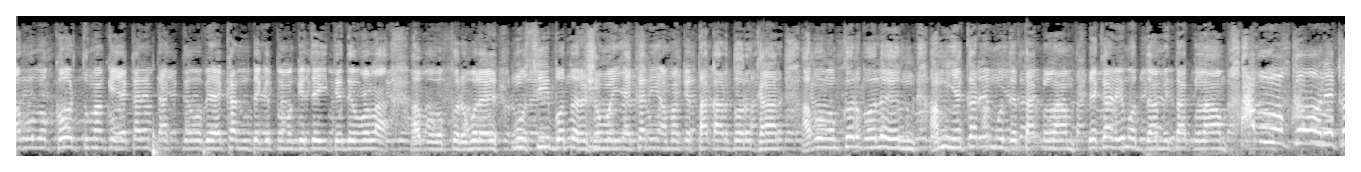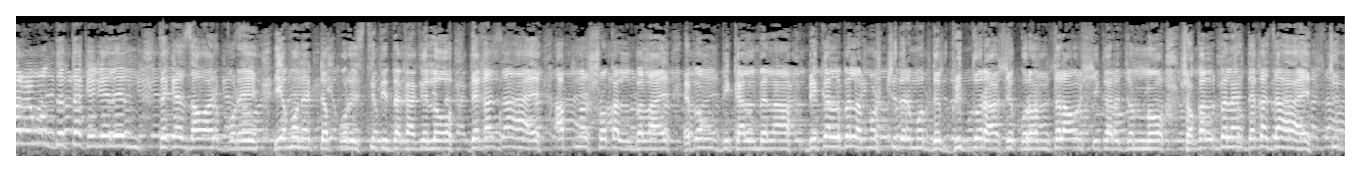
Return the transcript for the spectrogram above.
আবু বক্কর, তোমাকে এখানে থাকতে হবে, এখান থেকে তোমাকে যেতে দেব না। আবু বক্কর বলে, মুসিবতের সময় এখানে আমাকে থাকার দরকার। আবু বক্কর বলেন, আমি এখানের মধ্যে থাকলাম এখানের মধ্যে আমি থাকলাম। আবু বক্কর এখানের মধ্যে থেকে গেলেন। থেকে যাওয়ার পরে এমন একটা পরিস্থিতি দেখা গেল। দেখা যায়। আপনার সকাল বেলায় এবং বিকাল বেলা বিকাল বেলা মসজিদের মধ্যে বৃদ্ধরা আসে কোরআন তেলাও শিকার জন্য। সকাল বেলায় দেখা যায়, ছোট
